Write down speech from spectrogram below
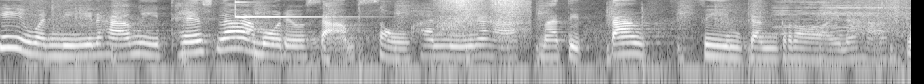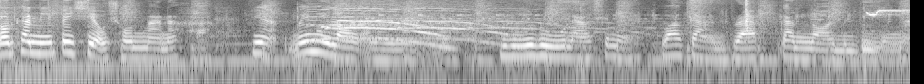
ที่วันนี้นะคะมี Tesla Model 3 2 คันนี้นะคะ มาติดตั้งฟิล์มกันรอยนะคะ รถคันนี้ไปเฉียวชนมานะคะ เนี่ย ไม่มีรอยอะไรเลยทีนี้รู้แล้วใช่ไหมว่าการแรปกันรอยมันดียังไง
